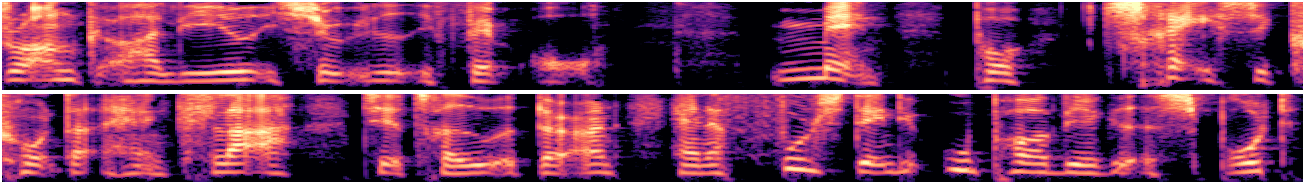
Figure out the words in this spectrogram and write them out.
drunk og har levet i sølet i fem år. Men på tre sekunder er han klar til at træde ud af døren. Han er fuldstændig upåvirket af sprut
